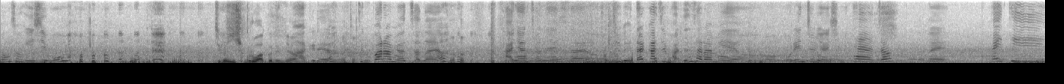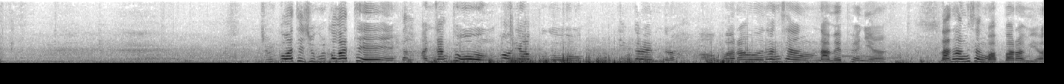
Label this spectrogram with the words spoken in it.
평속 25? 지금 29로 왔거든요. 아 그래요? 등바람이었잖아요. 4년 전에 했어요. 어찌 메달까지 받은 사람이에요. 뭐, 올해는 좀 열심히 타야죠. 네, 화이팅! 죽을 것 같아, 죽을 것 같아. 안장통, 허리 아프고 힘들어 힘들어. 어, 바람은 항상 남의 편이야. 난 항상 맞바람이야.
